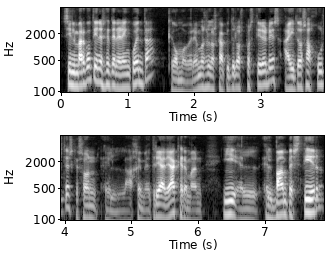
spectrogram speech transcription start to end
sin embargo tienes que tener en cuenta que como veremos en los capítulos posteriores hay dos ajustes que son la geometría de Ackermann y el, bump steer,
